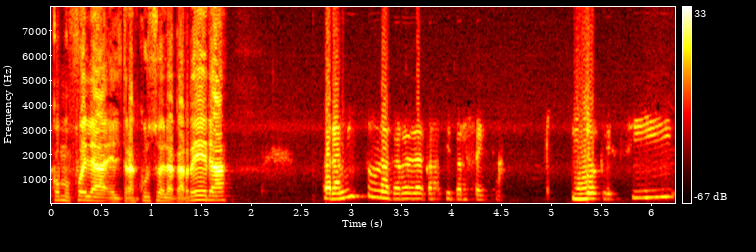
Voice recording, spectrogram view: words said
¿Cómo fue la- el transcurso de la carrera? Para mí fue una carrera casi perfecta. Lo que sí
